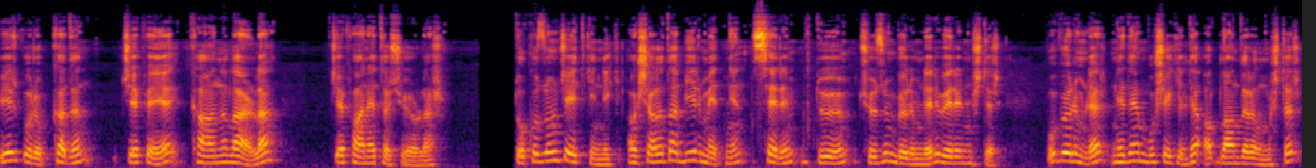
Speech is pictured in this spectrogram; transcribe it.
Bir grup kadın cepheye kanılarla cephane taşıyorlar. Dokuzuncu etkinlik. Aşağıda bir metnin serim, düğüm, çözüm bölümleri verilmiştir. Bu bölümler neden bu şekilde adlandırılmıştır?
